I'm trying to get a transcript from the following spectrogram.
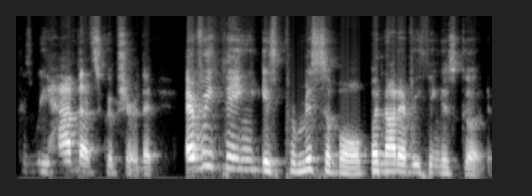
Because we have that scripture that everything is permissible, but not everything is good,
